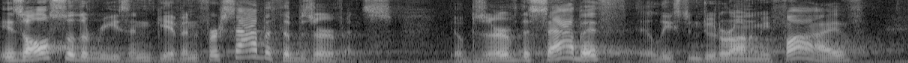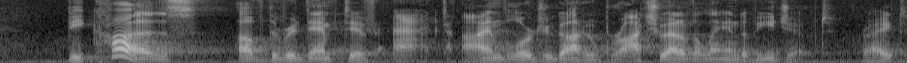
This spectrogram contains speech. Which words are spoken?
is also the reason given for Sabbath observance. You observe the Sabbath, at least in Deuteronomy 5, because of the redemptive act. I'm the Lord your God who brought you out of the land of Egypt, right?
